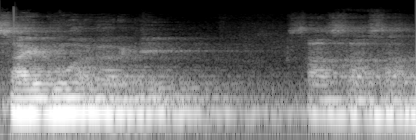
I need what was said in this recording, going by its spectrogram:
సాయి కుమార్ గారికి సాత్ సాత్ సాత్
